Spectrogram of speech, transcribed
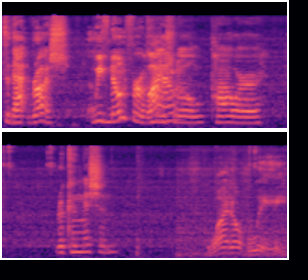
to that rush. We've known for a while. Control, power, recognition. Why don't we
